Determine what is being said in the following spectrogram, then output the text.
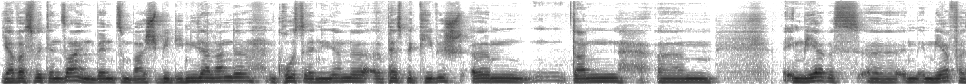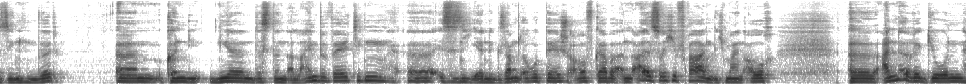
Ja, was wird denn sein, wenn zum Beispiel die Niederlande, ein Großteil der Niederlande äh, perspektivisch ähm, dann ähm, im, Meeres, äh, im, im, Meer versinken wird. Ähm, können die Niederlande das dann allein bewältigen? Äh, ist es nicht eher eine gesamteuropäische Aufgabe? An all solche Fragen. Ich meine, auch äh, andere Regionen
